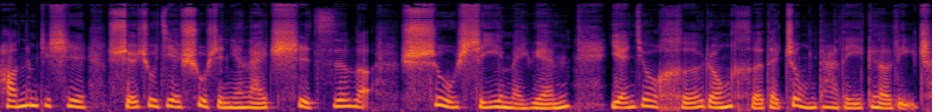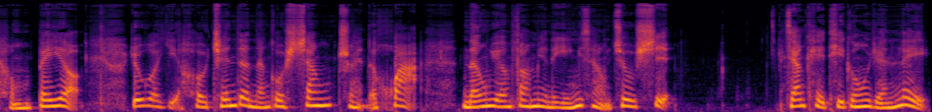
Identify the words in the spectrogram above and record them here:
好，那么这是学术界数十年来斥资了数十亿美元研究核融合的重大的一个里程碑哦。如果以后真的能够商转的话，能源方面的影响就是。将可以提供人类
